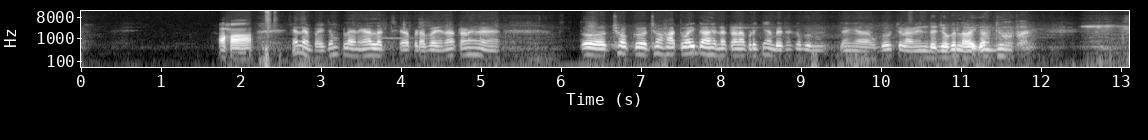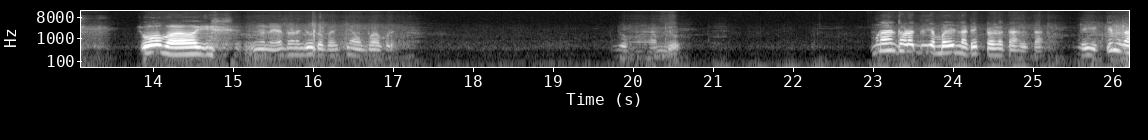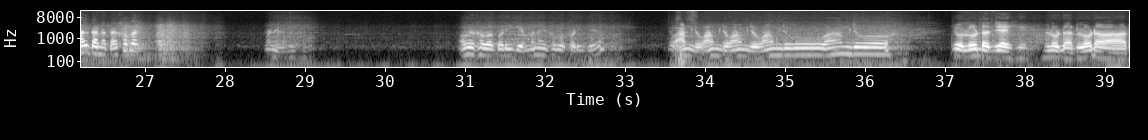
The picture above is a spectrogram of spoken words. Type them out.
હા એને ભાઈ ચંપલાની હાલત છે, આપણા ભાઈ નાટાણે ને. તો છ છ, સાત વાગ્યા હે નટાણે, આપણે ક્યાં બેઠા ખબર? અહીંયા ગૌચળાની અંદર જો કેટલા વાગ્યા જો ભાઈ. જો ભાઈ. અને અટાણે જો તો ભાઈ ક્યાં ઊભા આપણે જો આમ જો હમણાં થોડાક દિવસે બળદના ટ્રેક્ટર નતા હાલતા. એ કેમ હાલતા નતા ખબર? મને હવે ખબર. પડી ગઈ, મને ખબર પડી ગઈ. આમ જો આમ જો આમ જો આમ જો આમ જો. જો લોડર જાય છે, લોડર લોડર.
